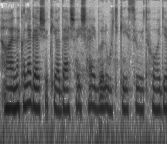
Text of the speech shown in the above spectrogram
Ha ennek a legelső kiadása is helyből úgy készült, hogy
